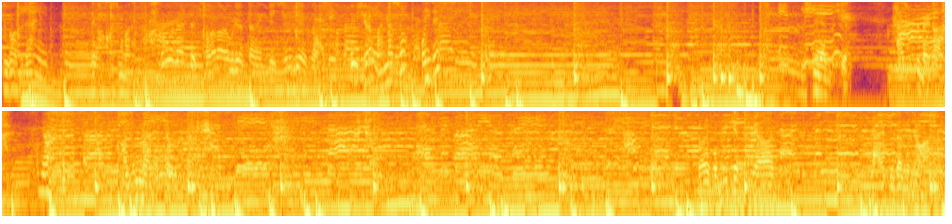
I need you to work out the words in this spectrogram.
누가 그래? 내가 거짓말했다고 스무 살 때 저런 얼굴이었다는 게 신기해서. 여기 쟤랑 만났어? 언제? 20년 뒤에. 아직도 내가 거짓말했다고 믿겠으면 날 믿었는 영화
